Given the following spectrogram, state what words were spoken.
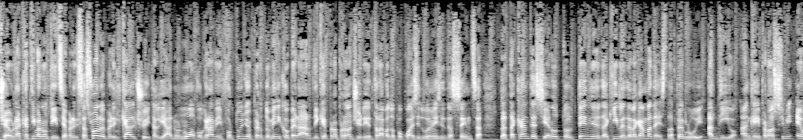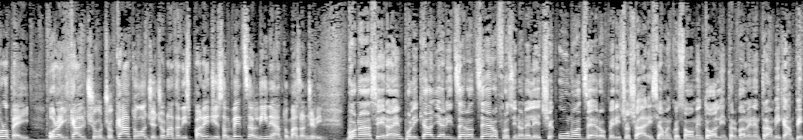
C'è una cattiva notizia per il Sassuolo e per il calcio italiano. Nuovo grave infortunio per Domenico Berardi che proprio oggi rientrava dopo quasi due mesi d'assenza. L'attaccante si è rotto il tendine d'Achille della gamba destra. Per lui addio anche ai prossimi europei. Ora il calcio giocato. Oggi è giornata di spareggi e salvezza. Linea Tommaso Angelini. Buonasera. Empoli Cagliari 0-0. Frosinone Lecce 1-0 per i Ciociari. Siamo in questo momento all'intervallo in entrambi i campi.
